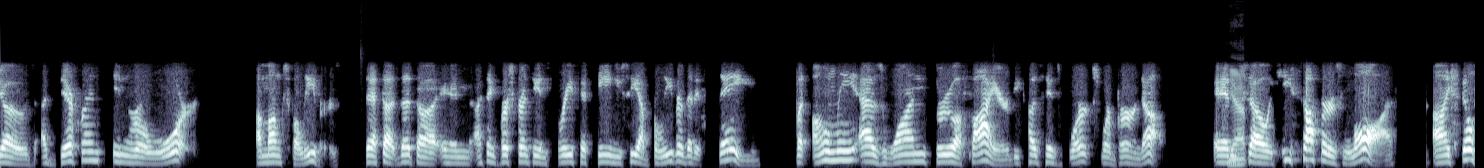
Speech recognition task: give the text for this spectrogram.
shows a difference in reward amongst believers. That the that the in I think First Corinthians three fifteen, you see a believer that is saved, but only as one through a fire because his works were burned up. And yep. so he suffers loss. Uh, still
